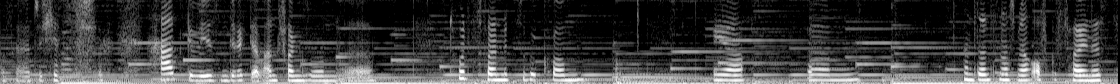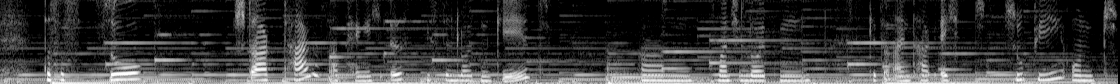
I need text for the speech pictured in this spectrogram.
das wäre natürlich jetzt hart gewesen, direkt am Anfang so einen äh, Todesfall mitzubekommen. Ja. Ähm, ansonsten, was mir auch aufgefallen ist, dass es so stark tagesabhängig ist, wie es den Leuten geht. Ähm, manchen Leuten geht es an einem Tag echt supi und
